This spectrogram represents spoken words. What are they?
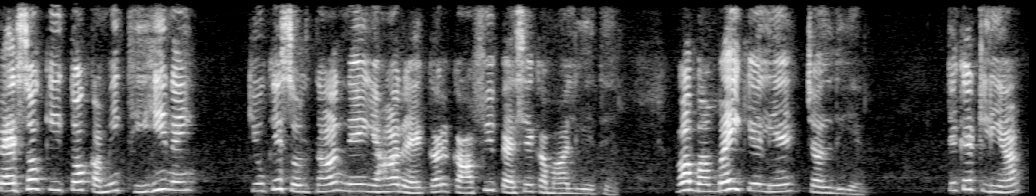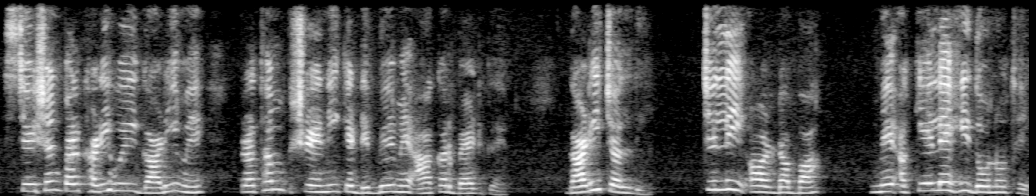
पैसों की तो कमी थी ही नहीं, क्योंकि सुल्तान ने यहाँ रहकर काफ़ी पैसे कमा लिए थे। वह बम्बई के लिए चल दिए। टिकट लिया, स्टेशन पर खड़ी हुई गाड़ी में प्रथम श्रेणी के डिब्बे में आकर बैठ गए। गाड़ी चल दी। चिल्ली और डब्बा में अकेले ही दोनों थे।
